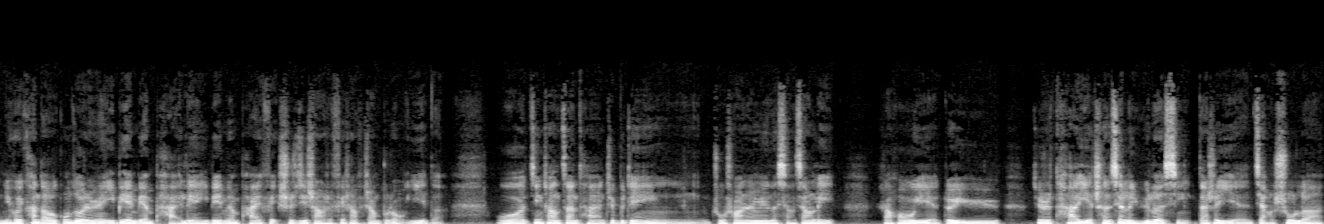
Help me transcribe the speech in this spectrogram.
你会看到工作人员一遍遍排练，一遍遍拍，非实际上是非常非常不容易的。我经常赞叹这部电影主创人员的想象力，然后也对于就是它也呈现了娱乐性，但是也讲述了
